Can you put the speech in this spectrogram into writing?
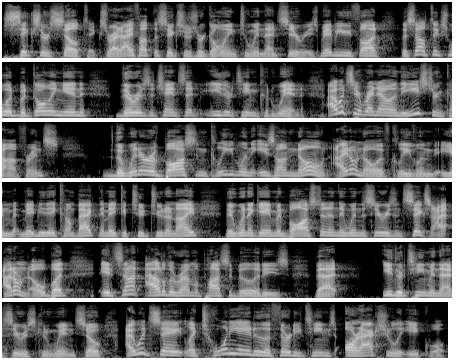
Sixers Celtics, right? I thought the Sixers were going to win that series. Maybe you thought the Celtics would, but going in, there is a chance that either team could win. I would say right now in the Eastern Conference, the winner of Boston Cleveland is unknown. I don't know if Cleveland you know, maybe they come back, they make it two two tonight, they win a game in Boston, and they win the series in six. I, I don't know, but it's not out of the realm of possibilities that either team in that series can win. So I would say like 28 of the 30 teams are actually equal.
